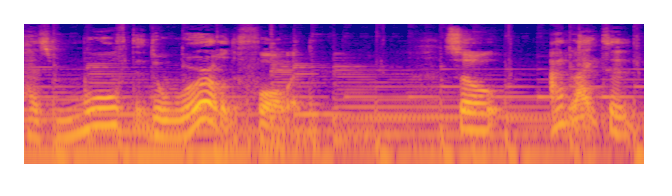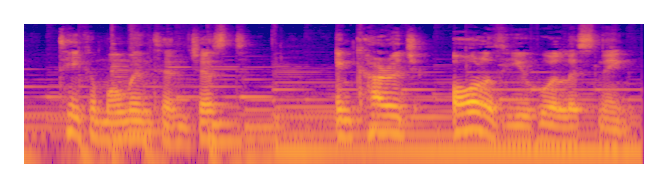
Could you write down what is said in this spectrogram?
has moved the world forward. So I'd like to take a moment and just encourage all of you who are listening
